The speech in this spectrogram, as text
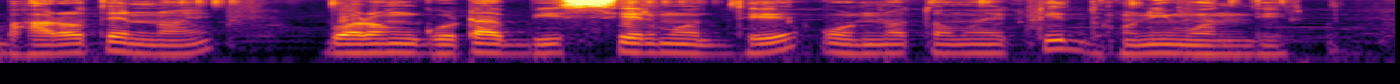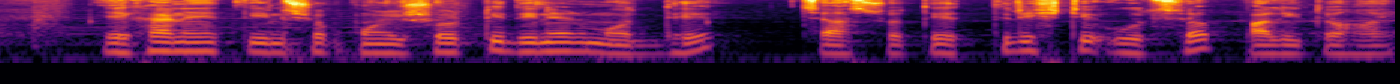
ভারতের নয়, বরং গোটা বিশ্বের মধ্যে অন্যতম একটি ধনী মন্দির। এখানে তিনশো পঁয়ষট্টি দিনের মধ্যে চারশো উৎসব পালিত হয়।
